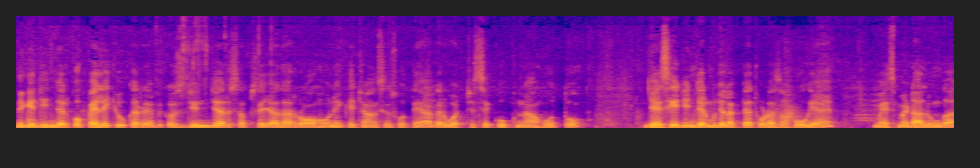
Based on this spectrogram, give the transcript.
देखिए जिंजर को पहले क्यों कर रहे हैं? बिकॉज़ जिंजर सबसे ज़्यादा रॉ होने के चांसेस होते हैं अगर वो अच्छे से कुक ना हो तो। जैसे ही जिंजर मुझे लगता है थोड़ा सा हो गया है मैं इसमें डालूँगा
